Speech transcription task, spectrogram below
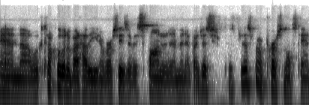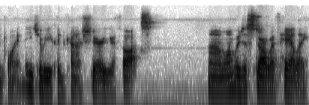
and uh, we'll talk a little bit about how the universities have responded in a minute. But just just from a personal standpoint, each of you can kind of share your thoughts. Uh, why don't we just start with Hailey?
